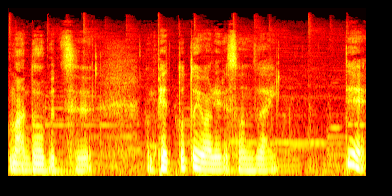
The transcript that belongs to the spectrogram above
まあ、動物ペットと言われる存在で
